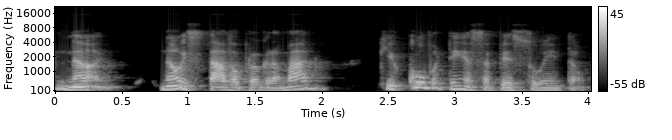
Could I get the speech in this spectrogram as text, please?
não, não estava programado? Que culpa tem essa pessoa então?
